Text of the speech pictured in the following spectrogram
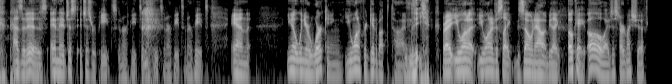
as it is, and it just it just repeats and repeats and repeats and repeats and repeats, and you know when you're working, you want to forget about the time. yeah. right? You want to you want to just like zone out and be like, okay, oh, I just started my shift.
